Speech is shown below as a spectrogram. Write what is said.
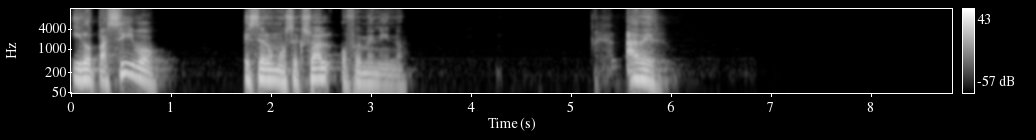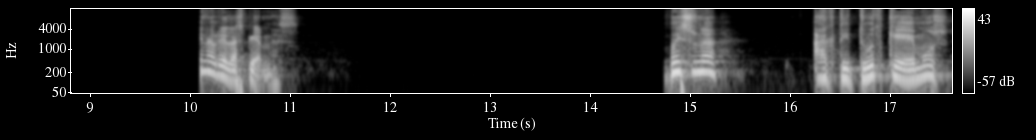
y lo pasivo es ser homosexual o femenino. A ver. ¿Quién abre las piernas? ¿No es una actitud que hemos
